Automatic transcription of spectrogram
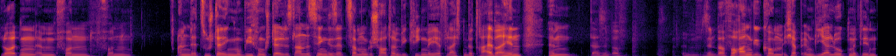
Leuten ähm, von, von an der zuständigen Mobilfunkstelle des Landes hingesetzt haben und geschaut haben, wie kriegen wir hier vielleicht einen Betreiber hin. Ähm, da sind wir, ähm, sind wir vorangekommen. Ich habe im Dialog mit den,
